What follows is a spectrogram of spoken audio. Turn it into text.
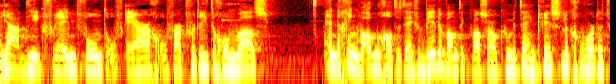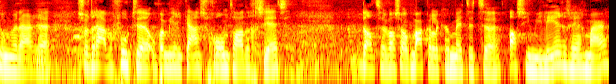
ja, die ik vreemd vond of erg of waar ik verdrietig om was. En dan gingen we ook nog altijd even bidden, want ik was ook meteen christelijk geworden toen we daar, zodra we voeten op Amerikaanse grond hadden gezet dat was ook makkelijker met het uh, assimileren, zeg maar.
